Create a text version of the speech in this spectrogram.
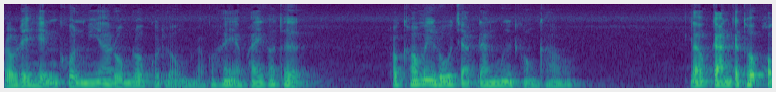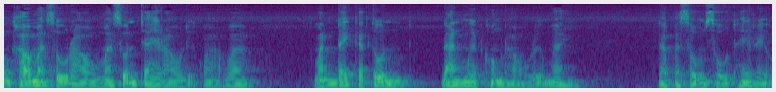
เราได้เห็นคนมีอารมณ์โลภกดหลง เราก็ให้อภัยเขาเถอะ เพราะเขาไม่รู้จักด้านมืดของเขา แล้วการกระทบของเขามาสู่เรามาสนใจเราดีกว่าว่า มันได้กระตุ้นด้านมืดของเราหรือไม่ แล้วผสมสูตรให้เร็ว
